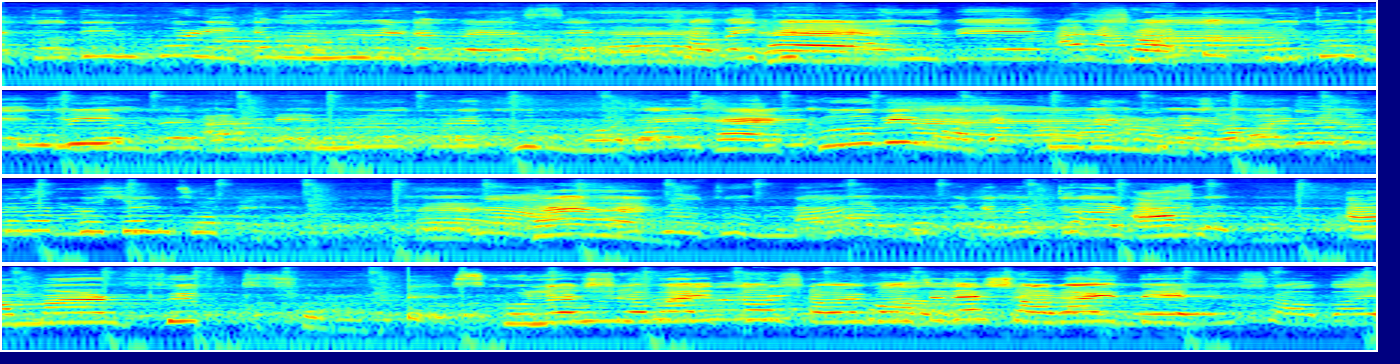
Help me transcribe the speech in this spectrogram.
এতদিন পর এটা মুভি এটা বেরোচ্ছে সবাই কি বলবে? আর আমার তো প্রথম মুভি আর মেন খুব মজা হ্যাঁ খুবই মজা খুবই মজা। সবাই প্রথম ছবি। হ্যাঁ হ্যাঁ হ্যাঁ। প্রথম না এটা আমার থার্ড ছবি। আমার ফিফথ ছবি। স্কুলের সবাই তো সবাই বলছে যে সবাই দে সবাই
